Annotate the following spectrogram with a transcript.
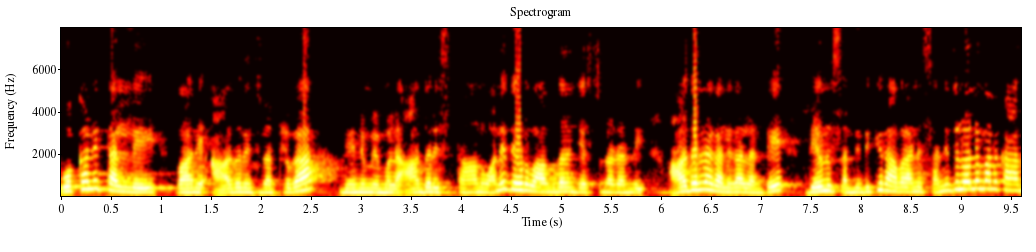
ఒకని తల్లి వారిని ఆదరించినట్లుగా నేను మిమ్మల్ని ఆదరిస్తాను అని దేవుడు వాగ్దానం చేస్తున్నాడండి. ఆదరణ కలగాలంటే దేవుని సన్నిధికి రావాలి. ఆయన సన్నిధిలోనే మనకు ఆద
